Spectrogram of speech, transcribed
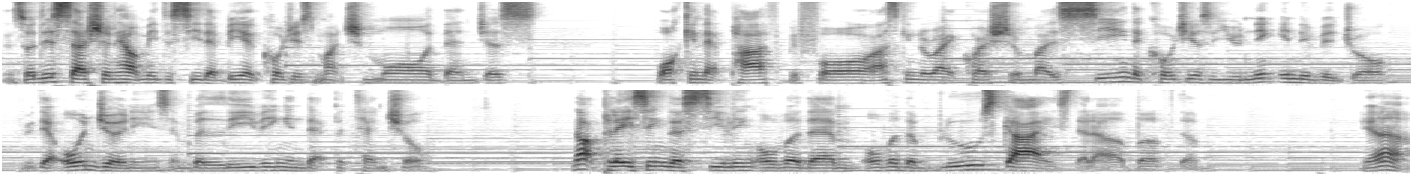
And so this session helped me to see that being a coach is much more than just walking that path before asking the right question, but seeing the coach as a unique individual with their own journeys and believing in that potential. Not placing the ceiling over them, over the blue skies that are above them. Yeah.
